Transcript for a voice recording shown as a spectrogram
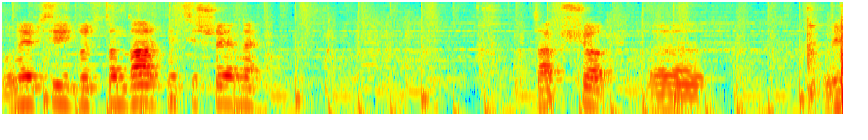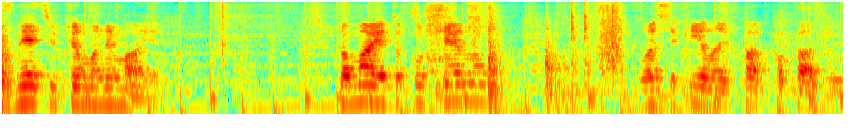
Вони всі йдуть стандартні ці шини. Так що е, різниці в цьому немає. Хто має таку шину, ось який лайфхак показую.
